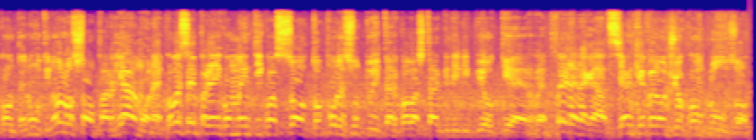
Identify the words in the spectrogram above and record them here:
i contenuti? Non lo so, parliamone! Come sempre nei commenti qua sotto, oppure su Twitter con l'hashtag di DPOTR. Bene ragazzi, anche per oggi ho concluso.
